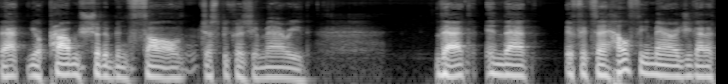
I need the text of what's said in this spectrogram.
that your problem should have been solved just because you're married. That in that if it's a healthy marriage you got to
